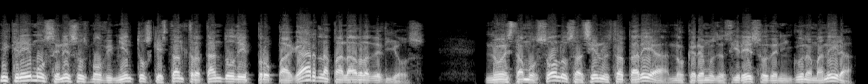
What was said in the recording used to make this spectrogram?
Y creemos en esos movimientos que están tratando de propagar la palabra de Dios. No estamos solos haciendo nuestra tarea, no queremos decir eso de ninguna manera.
